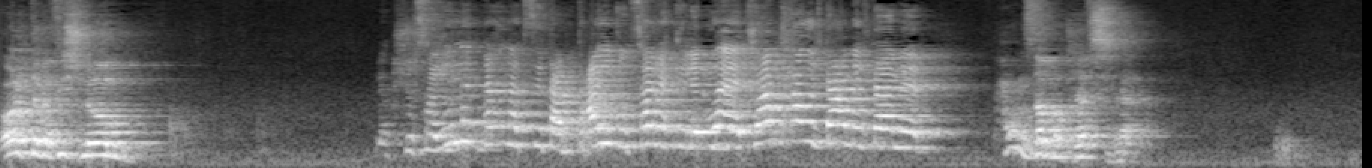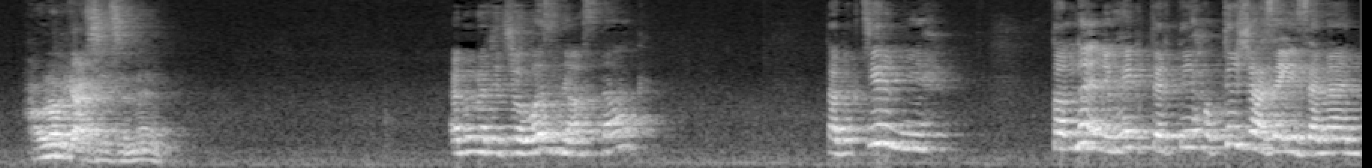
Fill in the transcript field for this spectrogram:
قلت مفيش نوم. لك شو صاير لك؟ دخلك ست عم بتعيط وتصرخ كل الوقت. شو عم تحاول تعمل تامر؟ بحاول اظبط نفسي بقى. بحاول أرجع زي زمان. قبل ما تتجوزني قصدك؟ طب كتير منيح. طلقني وهيك بترتاح وبترجع زي زمان.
